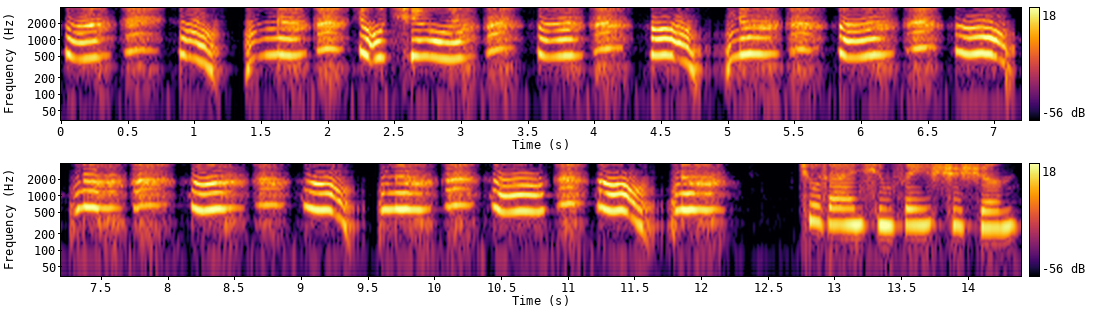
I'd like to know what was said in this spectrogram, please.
啊嗯嗯啊要去了嗯嗯啊嗯嗯嗯嗯嗯嗯嗯嗯就在安心飞失身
